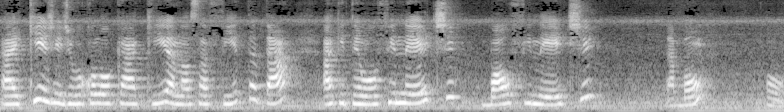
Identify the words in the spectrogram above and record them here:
Aqui, gente, eu vou colocar aqui a nossa fita, tá? Aqui tem o alfinete, o alfinete, tá bom? Ó,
